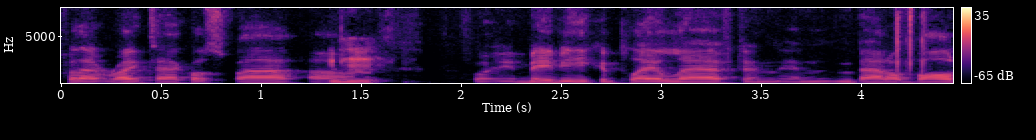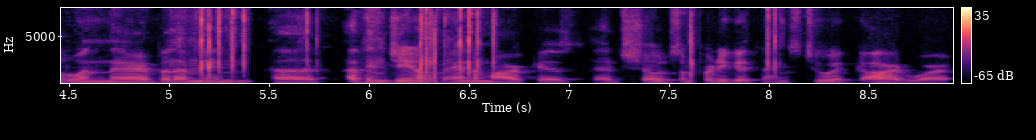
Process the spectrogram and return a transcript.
for that right tackle spot. Um, mm-hmm. Maybe he could play left and, and battle Baldwin there. But I mean, uh, I think Geno VanDeMark has, has showed some pretty good things too at guard where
